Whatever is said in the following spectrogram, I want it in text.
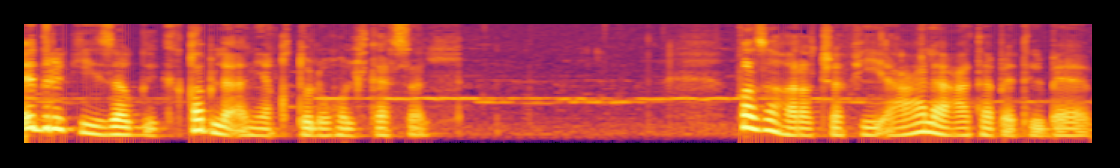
ادركي زوجك قبل أن يقتله الكسل. فظهرت شفيقة على عتبة الباب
